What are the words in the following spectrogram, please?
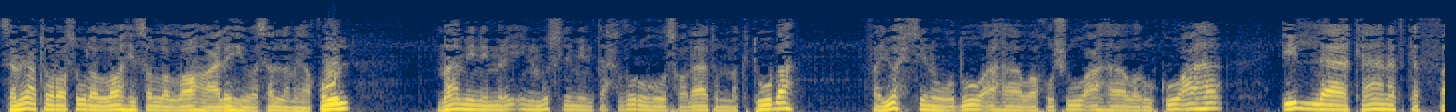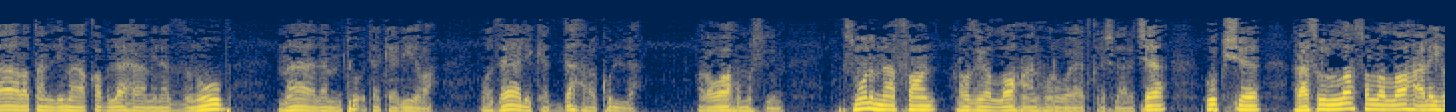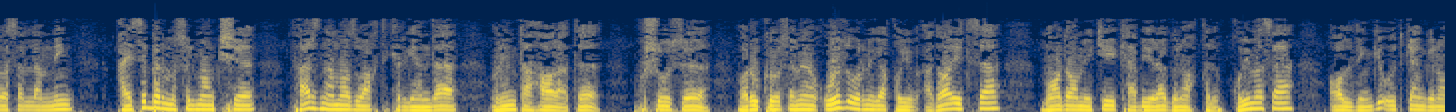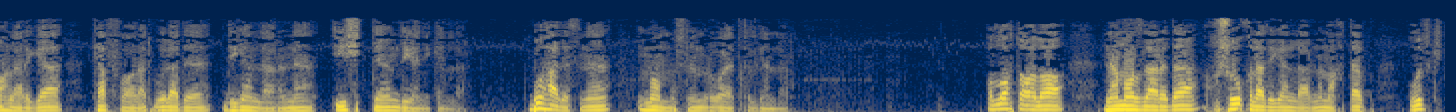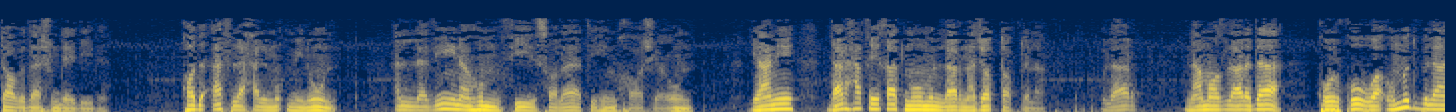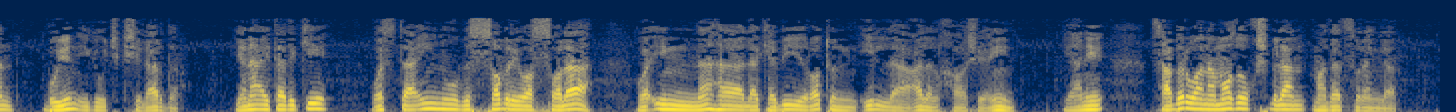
سمعت رسول الله صلى الله عليه وسلم يقول ما من امرئ مسلم تحضره صلاة مكتوبة فيحسن وضوءها وخشوعها وركوعها إلا كانت كفارة لما قبلها من الذنوب ما لم تؤت كبيرة وذلك الدهر كله. رواه مسلم. اسمون بن عفان رضي الله عنه روايات قلش لارتشا اكش رسول الله صلى الله عليه وسلم نين قيس بر مسلمان كش فرز نماز وقت كرغنده uning tahorati xushusi va rukusini o'z o'rniga qo'yib ado etsa modomiki kabira gunoh qilib qo'ymasa oldingi o'tgan gunohlariga kafforat bo'ladi deganlarini eshitdim degan ekanlar. Bu hadisni imom muslim rivoyat qilganlar. Alloh taolo namozlarida xushu qiladiganlarni maqtab o'z kitobida shunday deydi. Qod aflahal mu'minun allazinahum fi solatihim xoshiun ya'ni darhaqiqat mo'minlar najot topdilar. Ular namozlarida qo'rquv va umid bilan bo'yin eguvchi kishilardir. Yana aytadiki vastainu bis sabri vas va innaha lakabiratun illa alal khashiin. Ya'ni sabr va namoz o'qish bilan madad so'ranglar.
